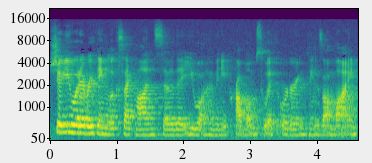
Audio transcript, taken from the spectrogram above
show you what everything looks like on so that you won't have any problems with ordering things online.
